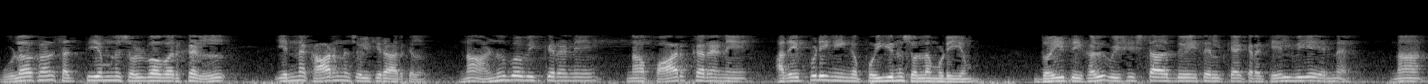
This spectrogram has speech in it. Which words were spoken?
உலகம் சத்தியம்னு சொல்பவர்கள் என்ன காரணம் சொல்கிறார்கள்? நான் அனுபவிக்கிறனே நான் பார்க்கிறனே அதை எப்படி நீங்க பொய்னு சொல்ல முடியும்? துவைதிகள் விசிஷ்டாத்வைசல் கேட்கிற கேள்வியே என்ன? நான்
